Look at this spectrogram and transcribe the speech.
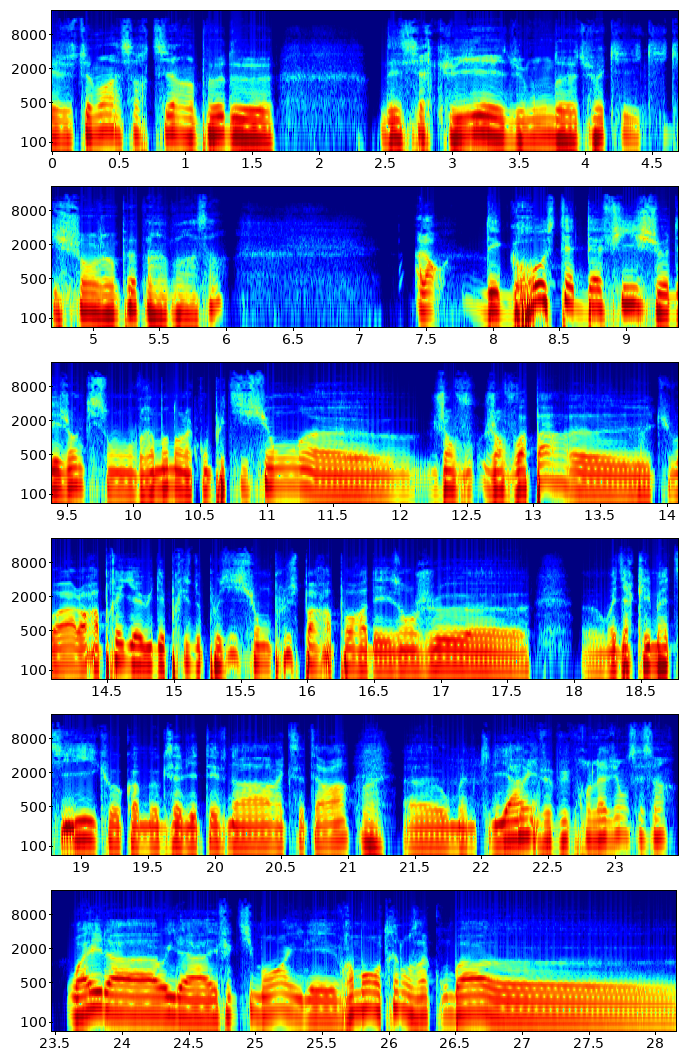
et justement à sortir un peu de des circuits et du monde, tu vois, qui, qui, qui change un peu par rapport à ça? Alors, des grosses têtes d'affiche, des gens qui sont vraiment dans la compétition, euh, j'en j'en vois pas, euh, tu vois. Alors après, il y a eu des prises de position plus par rapport à des enjeux, euh, euh, on va dire climatiques, comme Xavier Thévenard, etc. Ouais. Euh, ou même Kylian. Ouais, il veut plus prendre l'avion, c'est ça? Ouais, il a, il a effectivement, il est vraiment entré dans un combat, euh,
